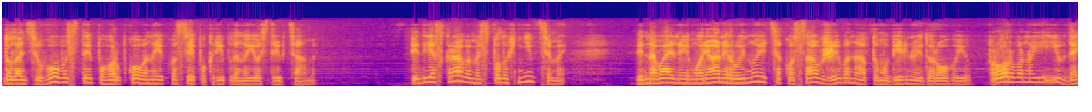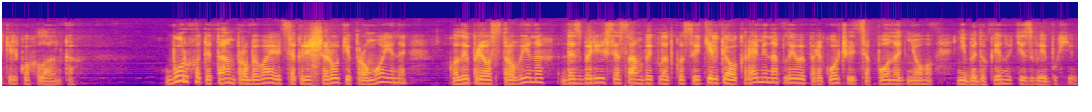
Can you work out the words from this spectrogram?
до ланцюговости погорбкованої коси, покріпленої острівцями. Під яскравими сполохнівцями від Навальної моряни руйнується коса, вживана автомобільною дорогою, прорвано її в декількох ланках. Бурхоти там пробиваються крізь широкі промоїни, коли при островинах, де зберігся сам виклад коси, тільки окремі напливи перекочуються понад нього, ніби докинуті з вибухів.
